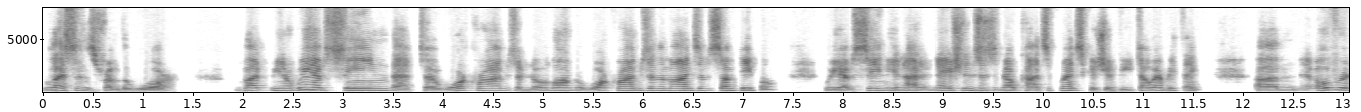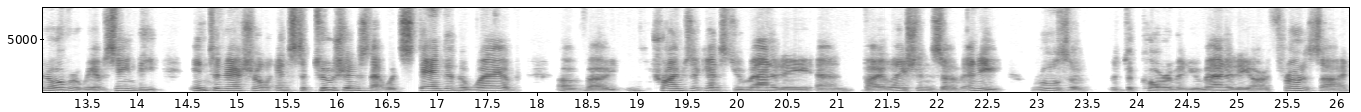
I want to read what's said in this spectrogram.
lessons from the war. But, you know, we have seen that uh, war crimes are no longer war crimes in the minds of some people. We have seen the United Nations is no consequence because you veto everything. Um, over and over, we have seen the international institutions that would stand in the way of, of uh, crimes against humanity and violations of any rules of decorum and humanity are thrown aside.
